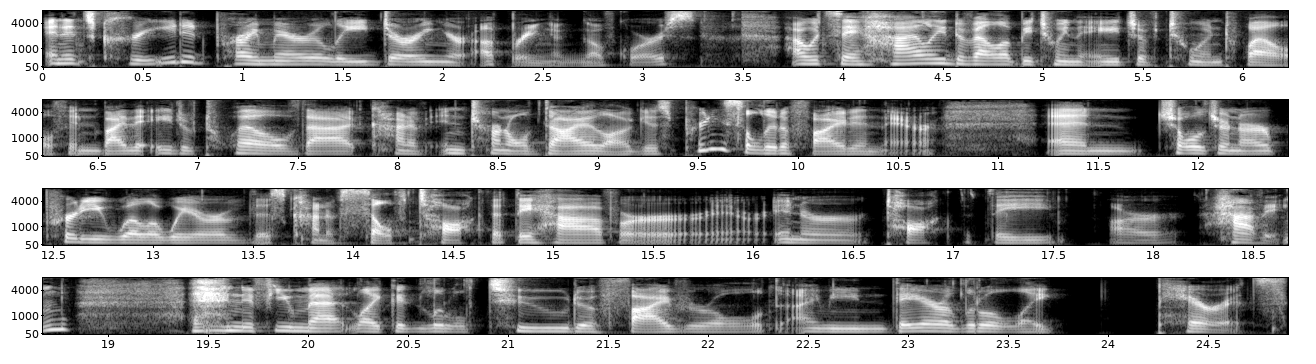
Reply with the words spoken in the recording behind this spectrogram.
And it's created primarily during your upbringing, of course. I would say highly developed between the age of 2 and 12. And by the age of 12, that kind of internal dialogue is pretty solidified in there. And children are pretty well aware of this kind of self talk that they have or, or inner talk that they are having. And if you met like a little two to five year old, I mean, they are little like parrots,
